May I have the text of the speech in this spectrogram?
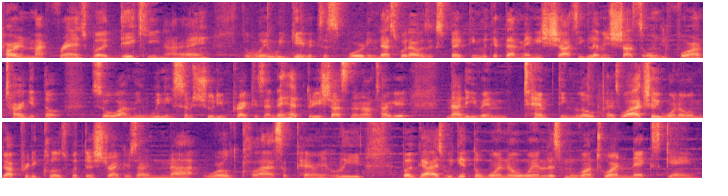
pardon my French, but dicking, alright? The way we gave it to Sporting, that's what I was expecting. Look at that many shots. 11 shots, only 4 on target though. So, I mean, we need some shooting practice. And they had 3 shots, none on target. Not even tempting Lopez. Well, actually, one of them got pretty close, but their strikers are not world class apparently. But, guys, we get the 1-0 win. Let's move on to our next game.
